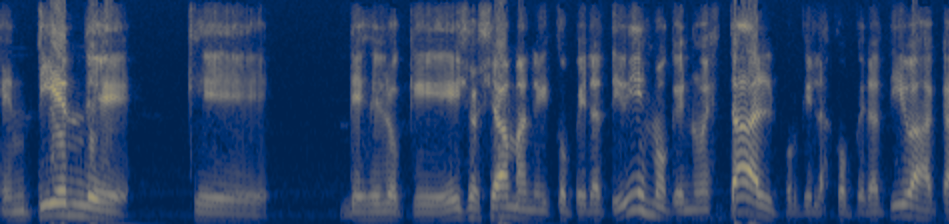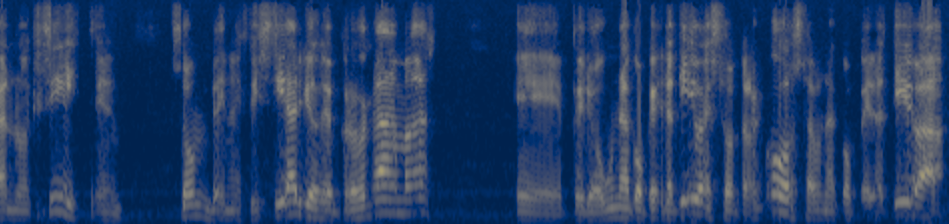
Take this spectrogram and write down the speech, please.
entiende que desde lo que ellos llaman el cooperativismo, que no es tal, porque las cooperativas acá no existen, son beneficiarios de programas, eh, pero una cooperativa es otra cosa, una cooperativa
